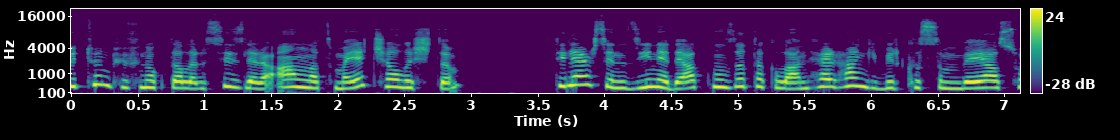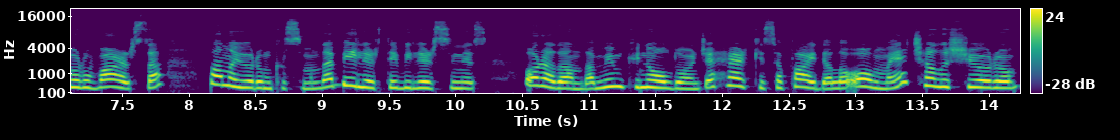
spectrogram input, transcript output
bütün püf noktaları sizlere anlatmaya çalıştım. Dilerseniz yine de aklınıza takılan herhangi bir kısım veya soru varsa bana yorum kısmında belirtebilirsiniz. Oradan da mümkün olduğunca herkese faydalı olmaya çalışıyorum.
